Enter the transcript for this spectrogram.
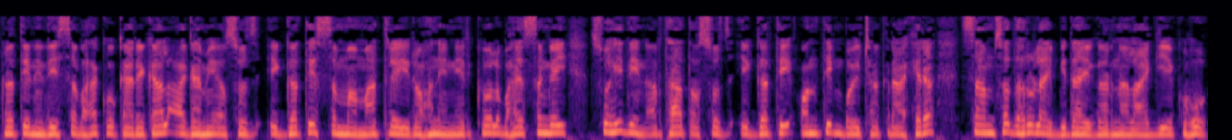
प्रतिनिधि सभाको कार्यकाल आगामी असोज एक गतेसम्म मात्रै रहने निर्कोल भएसँगै सोही दिन अर्थात असोज एक गते अन्तिम बैठक राखेर सांसदहरूलाई विदाई गर्न लागि हो।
